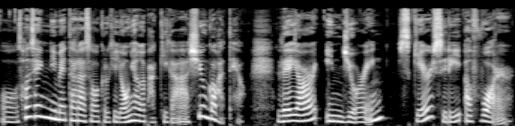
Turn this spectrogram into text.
어, 선생님에 따라서 그렇게 영향을 받기가 쉬운 것 같아요. They are enduring scarcity of water.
